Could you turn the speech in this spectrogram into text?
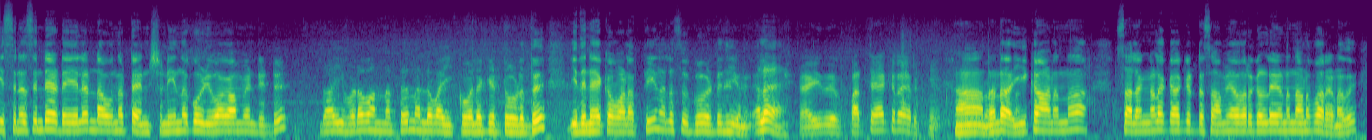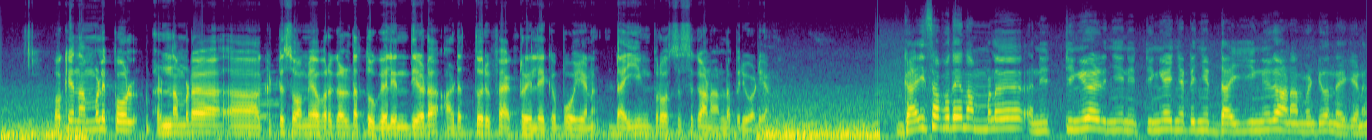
ബിസിനസിന്റെ ഇടയിൽ ഉണ്ടാവുന്ന ടെൻഷനിൽ നിന്നൊക്കെ ഒഴിവാകാൻ വേണ്ടിയിട്ട് ഇതാ ഇവിടെ വന്നിട്ട് നല്ല വൈക്കോലൊക്കെ ഇട്ട് കൊടുത്ത് ഇതിനെയൊക്കെ വളർത്തി നല്ല സുഖമായിട്ട് ചെയ്യണം അല്ലേ? ഇത് പത്തേക്കറായിരിക്കും ആ അതണ്ട ഈ കാണുന്ന സ്ഥലങ്ങളൊക്കെ കിട്ടുസ്വാമി അവരുടെ ആണെന്നാണ് പറയണത്. ഓക്കെ നമ്മളിപ്പോൾ നമ്മുടെ കിട്ടുസ്വാമി അവറുകളുടെ തുകലിന്ത്യയുടെ അടുത്തൊരു ഫാക്ടറിയിലേക്ക് പോയാണ്. ഡൈയിങ് പ്രോസസ്സ് കാണാനുള്ള പരിപാടിയാണ്. ഗൈസ് അപ്പോഴേ നമ്മൾ നിറ്റിങ് കഴിഞ്ഞ് നിറ്റിങ് കഴിഞ്ഞിട്ട് ഇനി ഡൈയിങ് കാണാൻ വേണ്ടി വന്നേക്കാണ്.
